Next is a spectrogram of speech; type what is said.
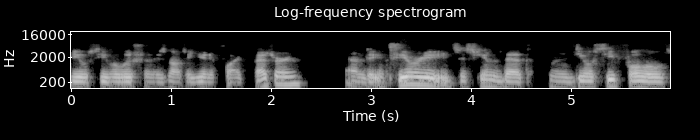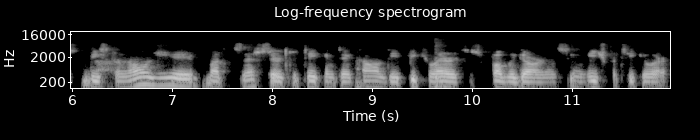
DOC evolution is not a unified pattern. And in theory, it's assumed that um, DOC follows this chronology, but it's necessary to take into account the peculiarities of public governance in each particular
